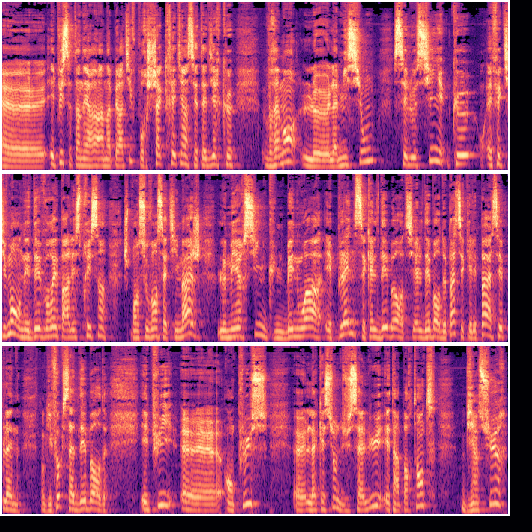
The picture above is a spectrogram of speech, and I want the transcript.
euh, et puis c'est un, impératif pour chaque chrétien, c'est-à-dire que vraiment la mission, c'est le signe que effectivement on est dévoré par l'Esprit Saint. Je prends souvent cette image. Le meilleur signe qu'une baignoire est pleine, c'est qu'elle déborde. Si elle déborde pas, c'est qu'elle n'est pas assez pleine. Donc il faut que ça déborde. Et puis euh, en plus, euh, la question du salut est importante, bien sûr,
